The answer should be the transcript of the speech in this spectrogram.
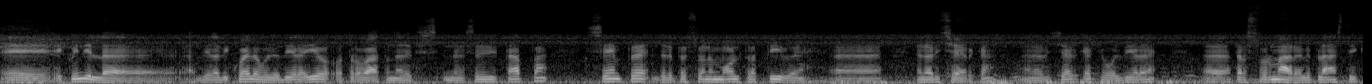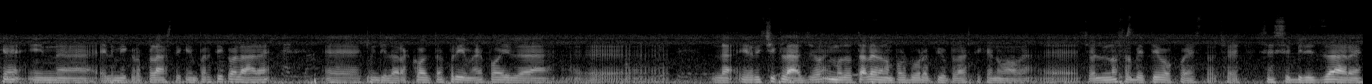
E, e quindi il- al di là di quello voglio dire, io ho trovato nelle, nelle sedi di tappa sempre delle persone molto attive eh, nella ricerca, nella ricerca che vuol dire eh, trasformare le plastiche in, eh, e le microplastiche in particolare, eh, quindi la raccolta prima e poi il, eh, la- il riciclaggio in modo tale da non produrre più plastiche nuove. Eh, cioè il nostro obiettivo è questo, cioè sensibilizzare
